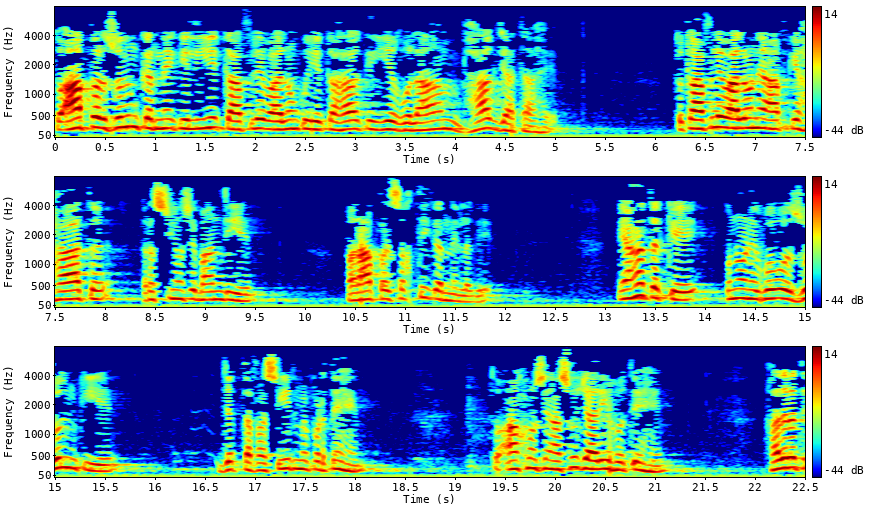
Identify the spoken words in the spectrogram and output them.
تو آپ پر ظلم کرنے کے لیے قافلے والوں کو یہ کہا کہ یہ غلام بھاگ جاتا ہے۔ تو قافلے والوں نے آپ کے ہاتھ رسیوں سے باندھ دیے۔ اور آپ پر سختی کرنے لگے۔ یہاں تک کہ انہوں نے وہ وہ ظلم کیے جب تفاصیر میں پڑھتے ہیں، تو آنکھوں سے آنسو جاری ہوتے ہیں۔ حضرت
